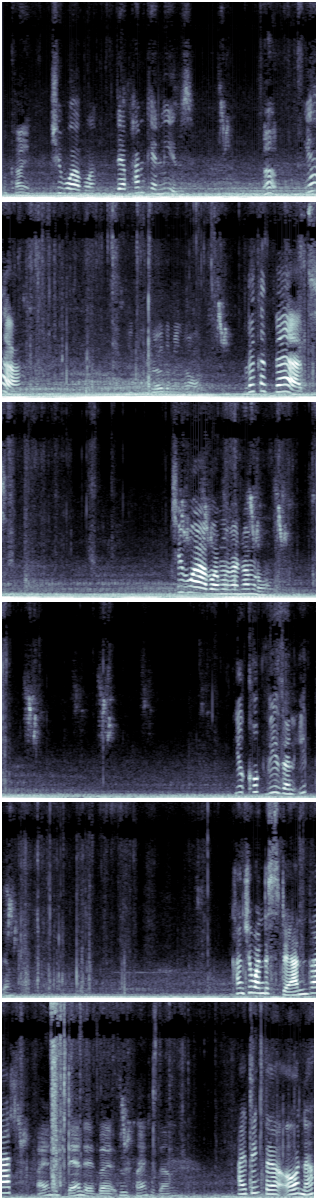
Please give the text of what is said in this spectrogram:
What kind? Chibwabwa. They're pumpkin leaves. Oh, Yeah. you can grow them in homes. Look at that. Chibwabwa. You cook these and eat them. Can't you understand that? I understand it, but who planted them? I think the owner.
